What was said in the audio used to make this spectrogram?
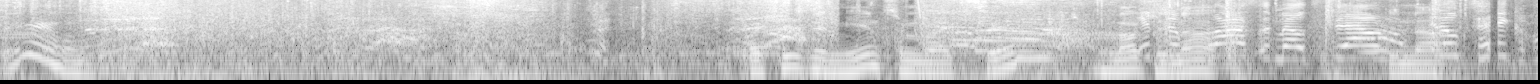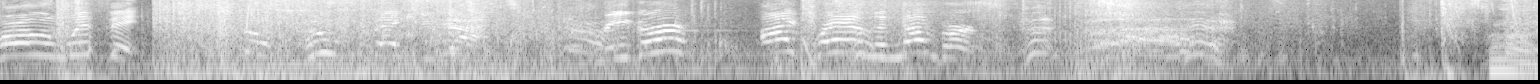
Damn. But she's immune to my sin? No, if she's the not. plaza melts down, not. it'll take Harlem with it. Who fed you that? Krieger? I ran the numbers! Come on.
